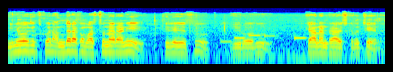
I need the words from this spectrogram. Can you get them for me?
వినియోగించుకొని అందరు వస్తున్నారని తెలియజేస్తూ ఈరోజు క్యాలెండర్ ఆవిష్కరణ చేయండి.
